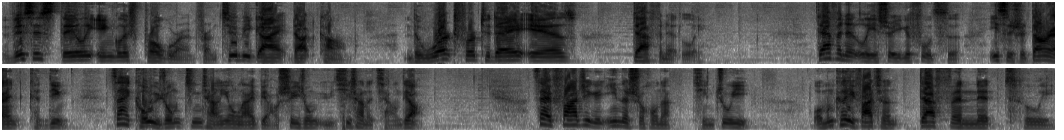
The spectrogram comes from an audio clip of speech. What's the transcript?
This is Daily English Program from tobeguy.com. The word for today is definitely. Definitely 是一个副词，意思是当然、肯定，在口语中经常用来表示一种语气上的强调。在发这个音的时候呢，请注意，我们可以发成 definitely，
